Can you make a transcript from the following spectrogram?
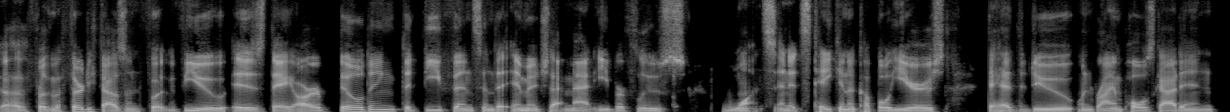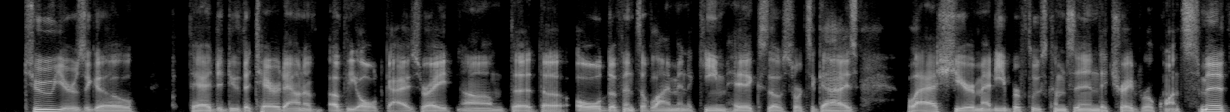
uh, for the thirty thousand foot view, is they are building the defense and the image that Matt Eberflus wants, and it's taken a couple years. They had to do when Brian Poles got in two years ago. They had to do the teardown of, of the old guys, right? Um, the the old defensive lineman, Akiem Hicks, those sorts of guys Last year, Matt Eberflus comes in. They trade Roquan Smith.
